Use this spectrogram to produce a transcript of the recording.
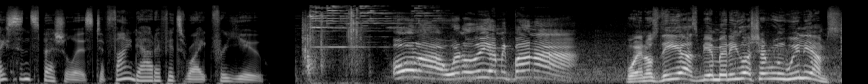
licensed specialist to find out if it's right for you. Hola, buenos días, mi pana. Buenos días, bienvenido a Sherwin Williams.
